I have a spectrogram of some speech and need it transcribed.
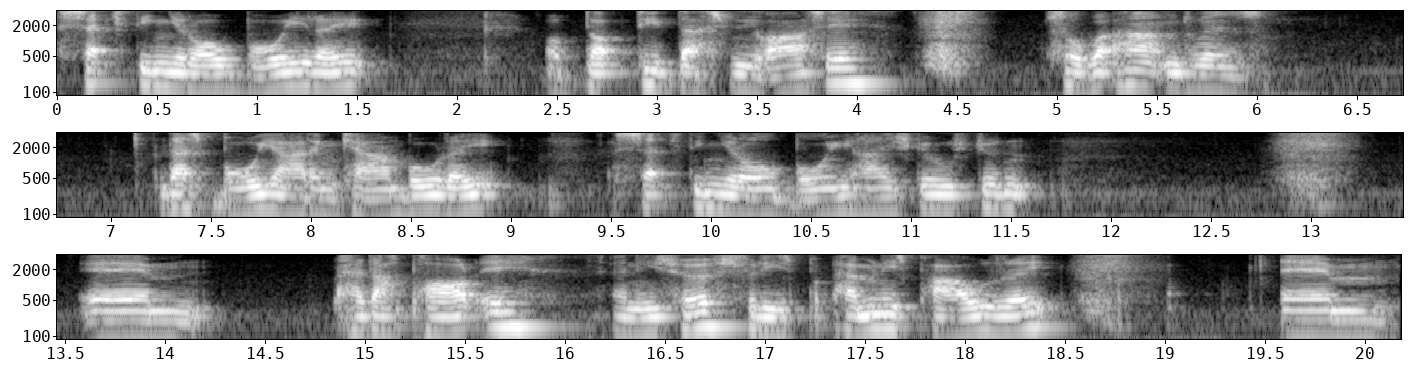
a 16 year old boy, right, abducted this wee lassie. So, what happened was this boy, Aaron Campbell, right, 16 year old boy, high school student, um, had a party in his house for his him and his pals, right? Um,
